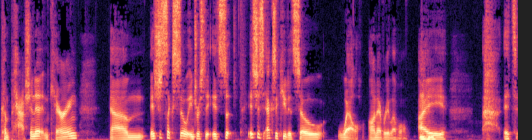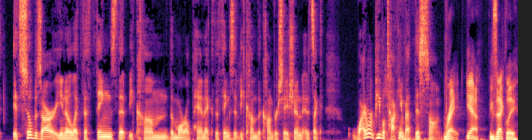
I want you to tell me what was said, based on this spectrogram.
compassionate and caring um it's just like so interesting it's so, it's just executed so well on every level i it's it's so bizarre you know like the things that become the moral panic the things that become the conversation and it's like why weren't people talking about this song Right. Yeah. Exactly.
